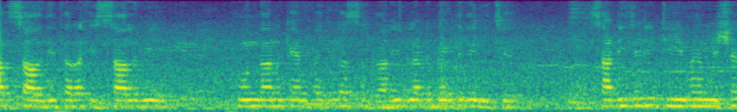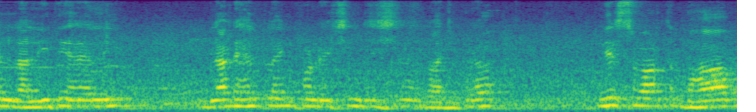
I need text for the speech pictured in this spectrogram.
ਹਰ ਸਾਲ ਦੀ ਤਰ੍ਹਾਂ ਇਸ ਸਾਲ ਵੀ ਖੂਨਦਾਨ ਕੈਂਪ ਹੈ ਜਿਹੜਾ ਸਰਕਾਰੀ ਬਲੱਡ ਬੈਂਕ ਦੇ ਵਿੱਚ। ਸਾਡੀ ਜਿਹੜੀ ਟੀਮ ਹੈ ਮਿਸ਼ਨ ਲਾਲੀ ਤੇ ਹਰਿਆਲੀ blood helpline foundation register Rajpura. ਨਿਰਸਵਾਰਥ ਭਾਵ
